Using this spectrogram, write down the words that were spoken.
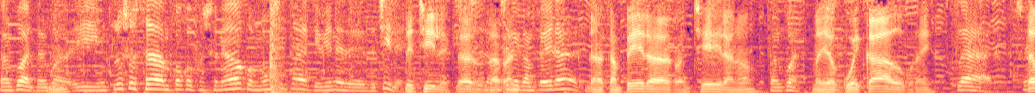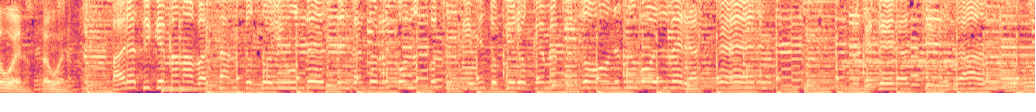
Tal cual, tal Mm. cual. E incluso está un poco fusionado con música que viene de, de Chile. De Chile, claro. Sí, sí, la la, ran- campera, la campera, ranchera, ¿no? tal cual. Medio cuecado por ahí. Claro. sí, Está bueno, sí, está sí, bueno. sí. Para ti que me amabas tanto, soy un desencanto. Reconozco el sentimiento, quiero que me perdones. No volveré a ser lo que te sido tanto.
